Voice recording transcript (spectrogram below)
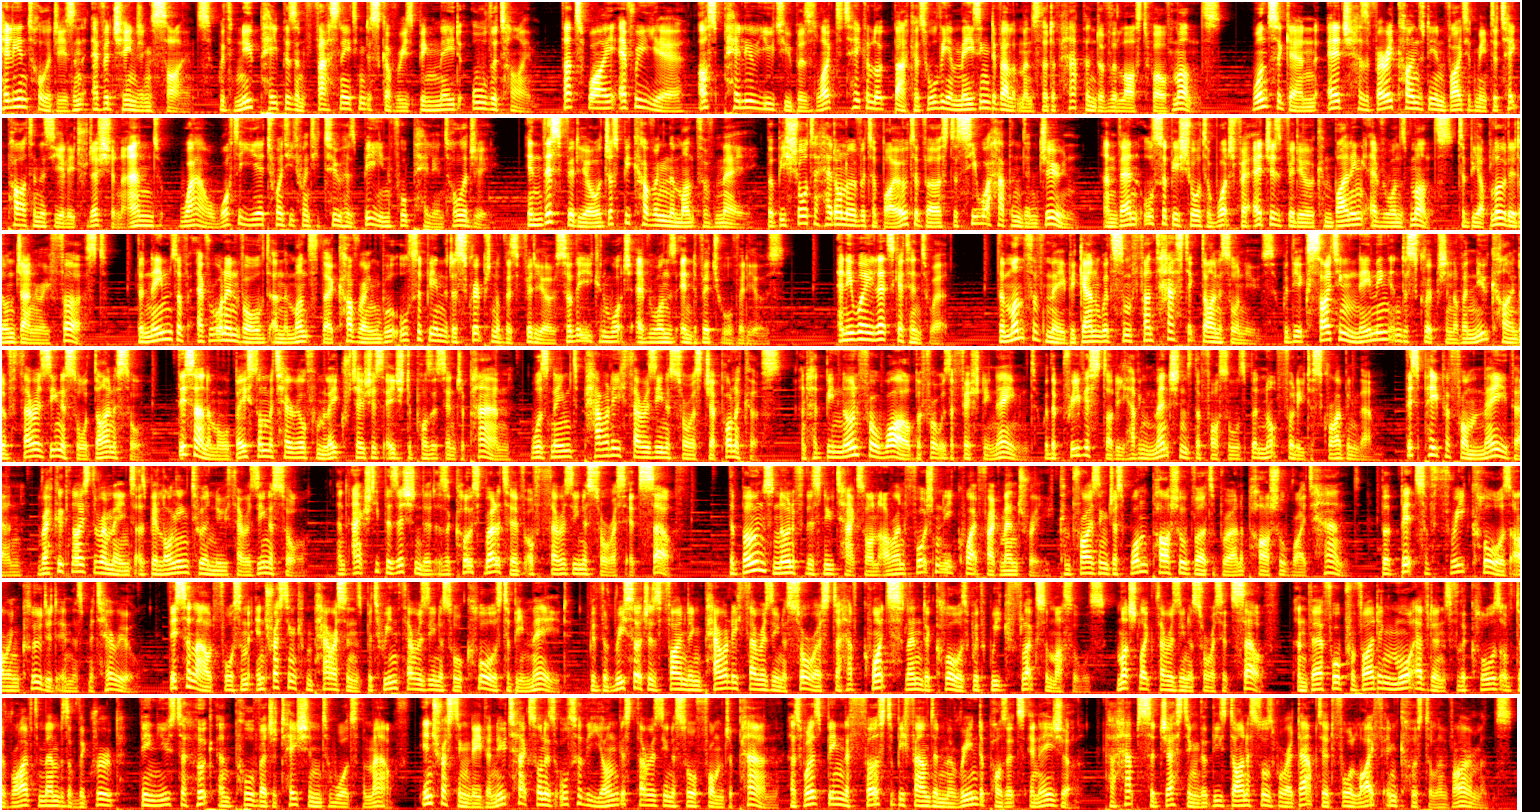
Paleontology is an ever-changing science, with new papers and fascinating discoveries being made all the time. That's why every year, us paleo YouTubers like to take a look back at all the amazing developments that have happened over the last 12 months. Once again, Edge has very kindly invited me to take part in this yearly tradition, and wow, what a year 2022 has been for paleontology. In this video I'll just be covering the month of May, but be sure to head on over to Biotaverse to see what happened in June, and then also be sure to watch for Edge's video combining everyone's months, to be uploaded on January 1st. The names of everyone involved and the months they're covering will also be in the description of this video so that you can watch everyone's individual videos. Anyway, let's get into it. The month of May began with some fantastic dinosaur news, with the exciting naming and description of a new kind of Therizinosaur dinosaur. This animal, based on material from late Cretaceous age deposits in Japan, was named Paralitherizinosaurus japonicus, and had been known for a while before it was officially named, with a previous study having mentioned the fossils but not fully describing them. This paper from May, then, recognised the remains as belonging to a new Therizinosaur, and actually positioned it as a close relative of Therizinosaurus itself. The bones known for this new taxon are unfortunately quite fragmentary, comprising just one partial vertebra and a partial right hand, but bits of three claws are included in this material. This allowed for some interesting comparisons between Therizinosaur claws to be made, with the researchers finding Paralitherizinosaurus to have quite slender claws with weak flexor muscles, much like Therizinosaurus itself, and therefore providing more evidence for the claws of derived members of the group being used to hook and pull vegetation towards the mouth. Interestingly, the new taxon is also the youngest Therizinosaur from Japan, as well as being the first to be found in marine deposits in Asia, perhaps suggesting that these dinosaurs were adapted for life in coastal environments.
